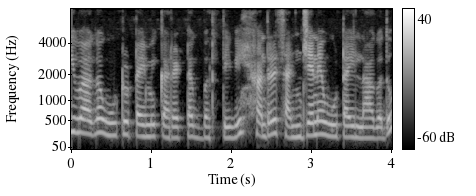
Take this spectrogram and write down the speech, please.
ಇವಾಗ ಊಟದ ಟೈಮಿಗೆ ಕರೆಕ್ಟಾಗಿ ಬರ್ತೀವಿ. ಅಂದರೆ ಸಂಜೆನೇ ಊಟ ಇಲ್ಲ ಆಗೋದು.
